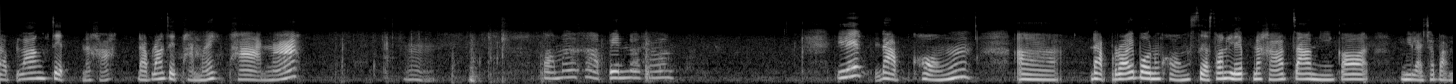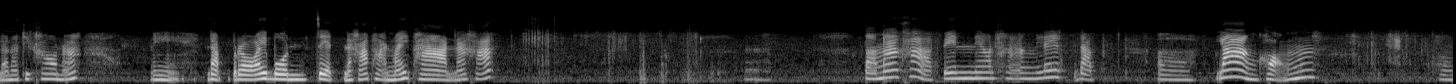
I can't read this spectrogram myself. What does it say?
ดับล่างเจ็ดนะคะ ดับล่างเจ็ดผ่านไหมผ่านนะต่อมาค่ะเป็นแนวทาง เลขดับของอดับร้อยบนของเสือซ่อนเล็บนะคะ เจ้านี้ก็มีหลายฉบับแล้วนะที่เข้านะ นี่ดับร้อยบนเจ็ดนะคะ ผ่านไหมผ่านนะคะ ต่อมาค่ะเป็นแนวทางเลขดับล่างของของ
